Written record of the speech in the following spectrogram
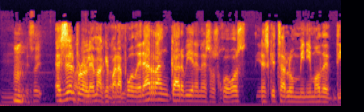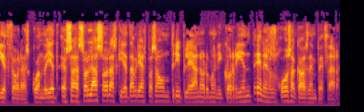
Mm, eso- Ese es el problema, que para poder arrancar bien en esos juegos tienes que echarle un mínimo de 10 horas. Cuando ya, o sea, son las horas que ya te habrías pasado un triple A normal y corriente, en esos juegos acabas de empezar.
